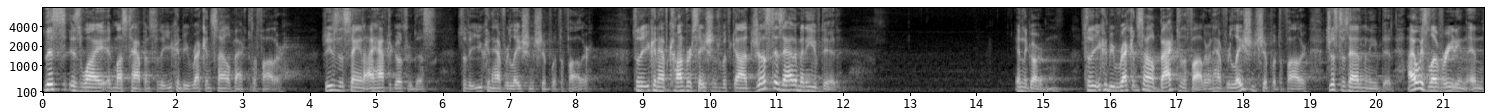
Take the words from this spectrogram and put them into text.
This is why it must happen so that you can be reconciled back to the Father. Jesus is saying, I have to go through this so that you can have relationship with the Father, so that you can have conversations with God, just as Adam and Eve did in the garden, so that you can be reconciled back to the Father and have relationship with the Father, just as Adam and Eve did. I always love reading in,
